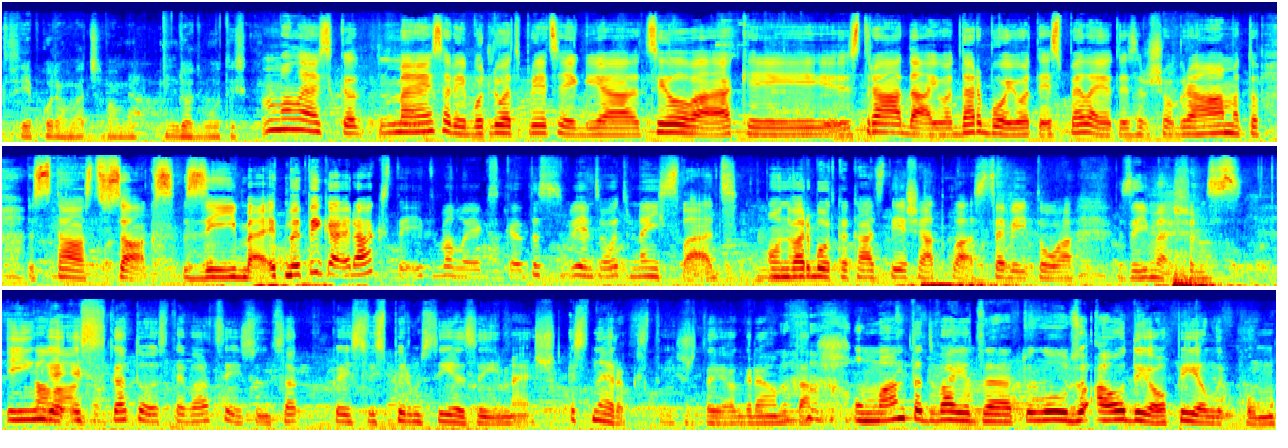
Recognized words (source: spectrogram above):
Tas jebkuram vecumam ir ļoti būtiski. Man liekas, ka mēs arī būtu ļoti priecīgi, ja cilvēki strādājot, darbojoties, spēlējoties ar šo grāmatu, stāstu sāks zīmēt, ne tikai rakstīt. Man liekas, ka tas viens otru neizslēdz. Un varbūt kāds tieši atklās sevī to zīmēšanas Inga, es skatos tev acīs un saku, ka es vispirms iezīmēšu. Es nerakstīšu tajā grāmatā. Un man tad vajadzētu lūdzu audio pielikumu.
